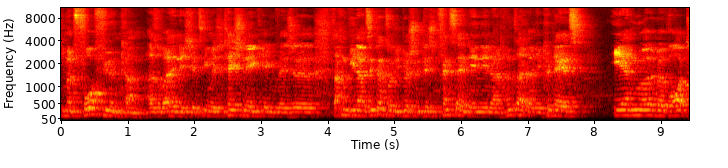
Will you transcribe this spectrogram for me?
die man vorführen kann. Also weiß ich nicht, jetzt irgendwelche Technik, irgendwelche Sachen, wie lang sind dann so die durchschnittlichen Fenster, in denen ihr da drin seid? Also ihr könnt ja jetzt eher nur über Wort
